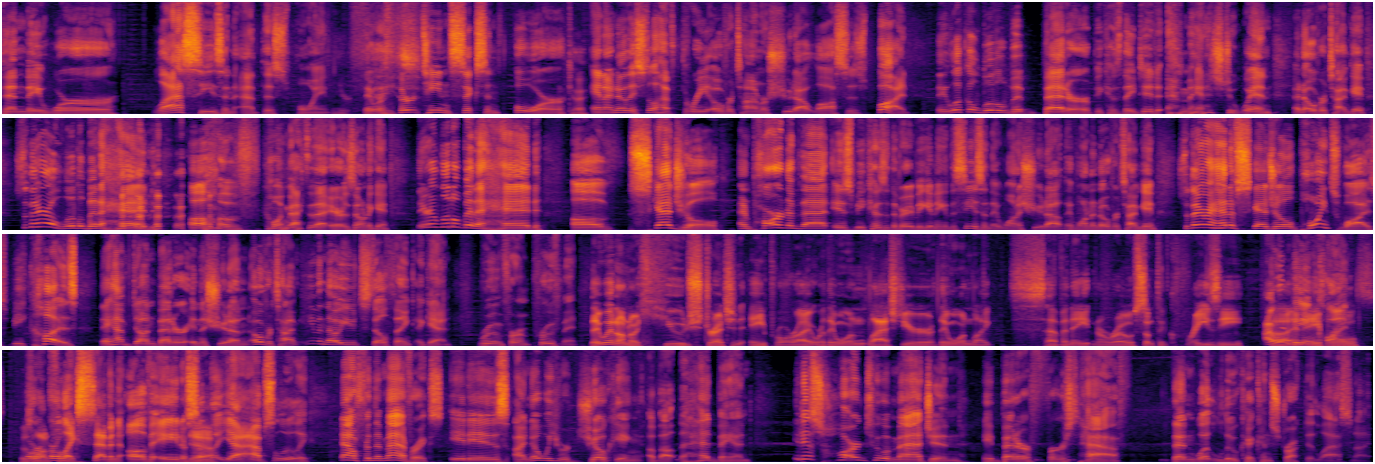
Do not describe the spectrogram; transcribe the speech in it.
than they were last season at this point. They were face. 13 6 and 4 Okay. and I know they still have 3 overtime or shootout losses, but they look a little bit better because they did manage to win an overtime game. So they're a little bit ahead of going back to that Arizona game. They're a little bit ahead of schedule. And part of that is because at the very beginning of the season, they want a shootout, they want an overtime game. So they're ahead of schedule points wise because they have done better in the shootout and overtime, even though you'd still think, again, room for improvement. They went on a huge stretch in April, right? Where they won last year. They won like seven, eight in a row, something crazy. I would uh, in be inclined, April. It was a or, lot of or like seven of eight or Yeah. something. like- Yeah, absolutely. Now for the Mavericks, it is. I know we were joking about the headband. It is hard to imagine a better first half than what Luka constructed last night.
